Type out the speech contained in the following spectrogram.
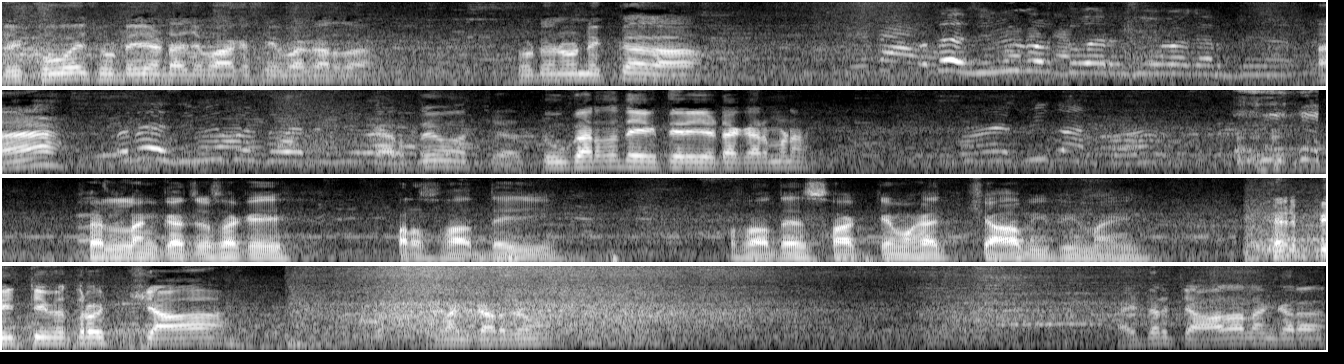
ਦੇਖੋ ਇਹ ਛੋਟੇ ਜੱਟਾ ਜਵਾਕ ਸੇਵਾ ਕਰਦਾ। ਛੋਟੇ ਨੂੰ ਨਿੱਕਾਗਾ ਉਹਦਾ ਅਸੀਂ ਵੀ ਗੁਰਦੁਆਰੇ ਸੇਵਾ ਕਰਦੇ ਆ ਹੈ? ਉਹਦਾ ਅਸੀਂ ਵੀ ਗੁਰਦੁਆਰੇ ਸੇਵਾ ਕਰਦੇ ਹੋ। ਅੱਛਾ। ਤੂੰ ਕਰਦਾ ਦੇਖ ਤੇਰੇ ਜੱਟਾ ਕਰਮਣਾ। ਵੀ ਕਰਦਾ। ਫਿਰ ਲੰਗਰ ਚ ਸਕੇ ਪ੍ਰਸਾਦੇ ਜੀ। ਪ੍ਰਸਾਦੇ ਛਕ ਕੇ ਮੈਂ ਚਾਹ ਵੀ ਪੀਵਾਂਗੇ। ਫਿਰ ਪੀਤੀ ਮਿੱਤਰੋ ਚਾਹ। ਲੰਗਰ ਚੋਂ ਇਧਰ ਚਾਹ ਦਾ ਲੰਗਰ ਆ।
